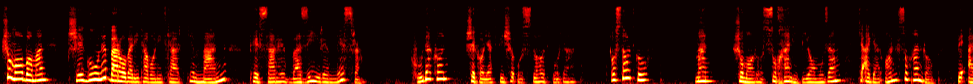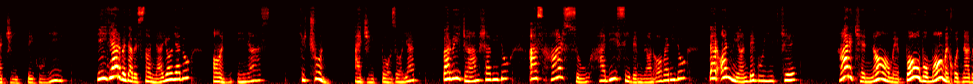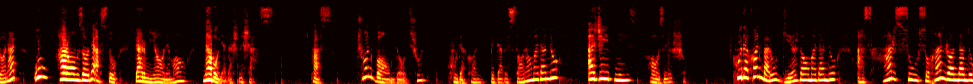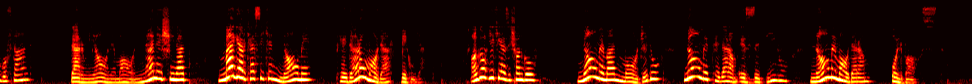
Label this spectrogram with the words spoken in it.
شما با من چگونه برابری توانید کرد که من پسر وزیر مصرم؟ کودکان شکایت پیش استاد بردند. استاد گفت من شما را سخنی بیاموزم که اگر آن سخن را به عجیب بگویید دیگر به دبستان نیاید و آن این است که چون عجیب بازاید بر وی جمع شوید و از هر سو حدیثی به میان آورید و در آن میان بگویید که هر که نام باب و مام خود نداند او حرامزاده است و در میان ما نبایدش نشست. پس چون بامداد شد کودکان به دبستان آمدند و عجیب نیز حاضر شد. کودکان بر او گرد آمدند و از هر سو سخن راندند و گفتند در میان ما ننشیند مگر کسی که نام پدر و مادر بگوید. آنگاه یکی از ایشان گفت نام من ماجد و نام پدرم عزالدین و نام مادرم الواست.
